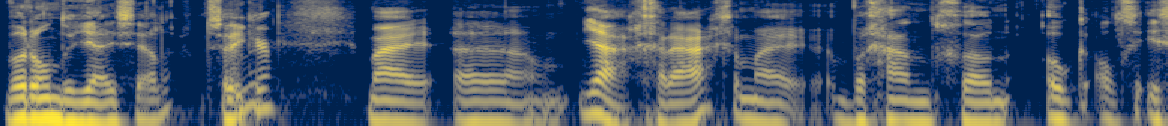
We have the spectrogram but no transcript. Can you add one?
waaronder jij zelf. Zeker. Maar ja, graag. Maar we gaan gewoon, ook als is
